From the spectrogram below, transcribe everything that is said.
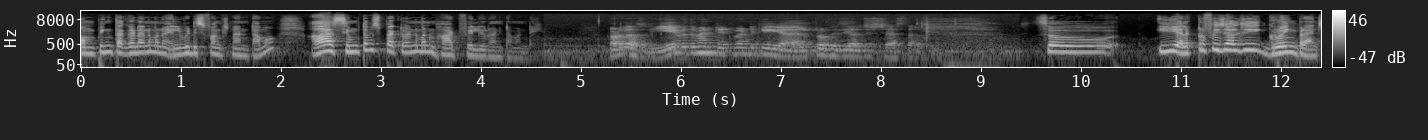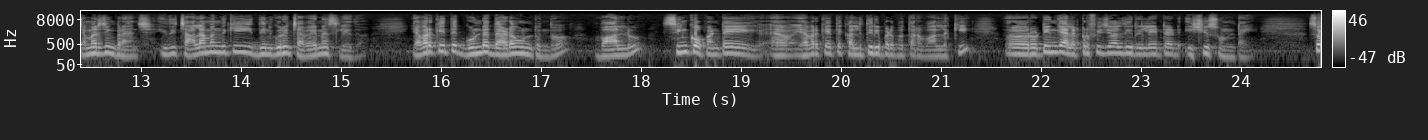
పంపింగ్ తగ్గడాన్ని మనం ఎల్వి డిస్ఫంక్షన్ అంటాము. ఆ సిమ్టమ్స్ స్పెక్ట్రాన్ని మనం హార్ట్ ఫెయిల్యూర్ అంటామండి. ఏ విధమైన ట్రీట్మెంట్కి ఎలక్ట్రోఫిజియాలజిస్ట్ చేస్తారు? సో ఈ electrophysiology growing branch emerging branch ఇది చాలామందికి దీని గురించి అవేర్నెస్ లేదు. ఎవరికైతే గుండె దడ ఉంటుందో వాళ్ళు సింకోప్ అంటే ఎవ- ఎవరికైతే కళ్ళు తిరిగి పడిపోతారో వాళ్ళకి రొటీన్గా ఎలక్ట్రోఫిజియాలజీ రిలేటెడ్ ఇష్యూస్ ఉంటాయి. సో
